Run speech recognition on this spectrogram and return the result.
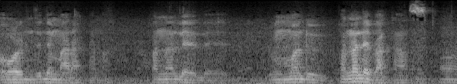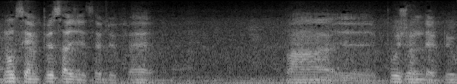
organiser des maracana pendant les, les- le moment de, pendant les vacances. Mhm. Donc, c'est un peu ça que j'essaie de faire pour, euh, pour joindre les deux. Mhm.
